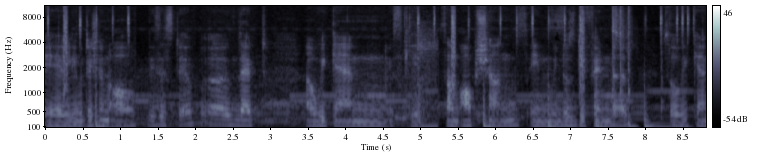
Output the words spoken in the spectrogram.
a limitation of this step uh, that uh, we can skip some options in windows defender. So we can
